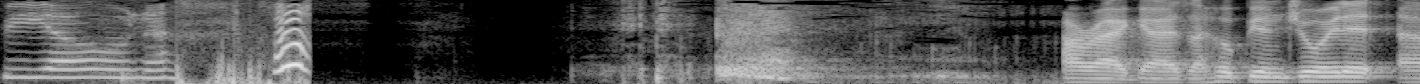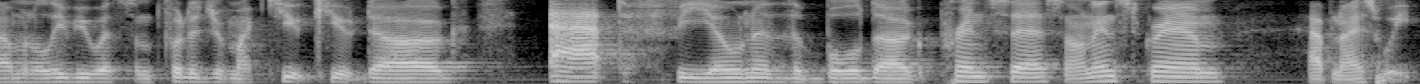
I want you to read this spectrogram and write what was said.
Fiona. Alright, guys, I hope you enjoyed it. I'm going to leave you with some footage of my cute, cute dog at Fiona the Bulldog Princess on Instagram. Have a nice week.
